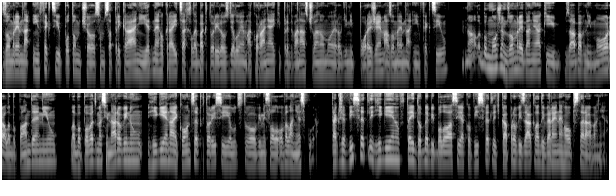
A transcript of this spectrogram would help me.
zomriem na infekciu po tom, čo som sa pri kráni jedného krajica chleba, ktorý rozdelujem ako raňajky pre 12 členov mojej rodiny, porežem a zomriem na infekciu. No alebo môžem zomrieť na nejaký zábavný mor alebo pandémiu, lebo povedzme si na rovinu, hygiena je koncept, ktorý si ľudstvo vymyslelo oveľa neskôr. Takže vysvetliť hygienu v tej dobe by bolo asi ako vysvetliť kaprový základy verejného obstarávania.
